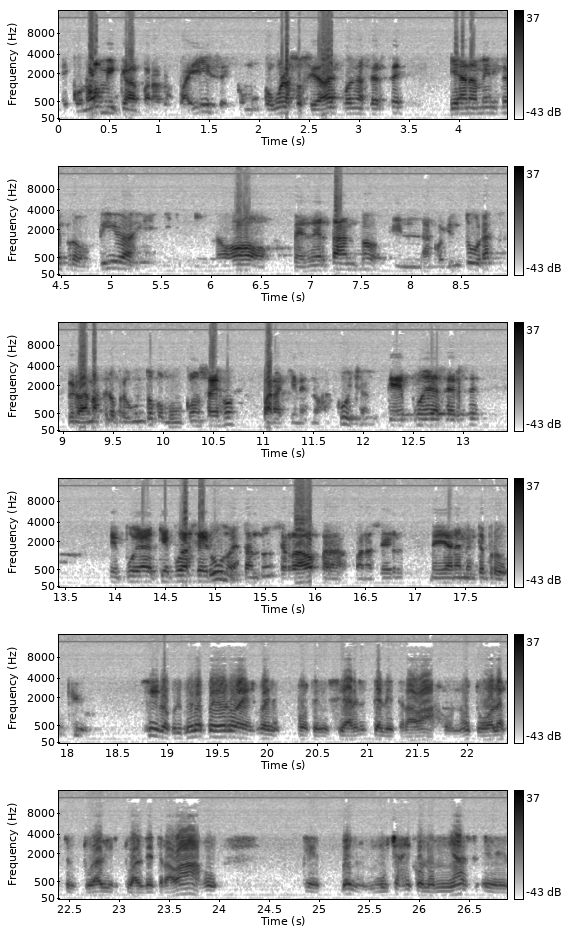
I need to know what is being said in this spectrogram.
económica para los países, cómo, cómo las sociedades pueden hacerse llanamente productivas y, no perder tanto en la coyuntura, pero además te lo pregunto como un consejo para quienes nos escuchan. ¿Qué puede hacerse, qué puede, qué puede hacer uno estando encerrado para, para ser medianamente productivo? Sí, lo primero, Pedro, es bueno potenciar el teletrabajo, ¿no? Toda la estructura virtual de trabajo, que, bueno, muchas economías, eh,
